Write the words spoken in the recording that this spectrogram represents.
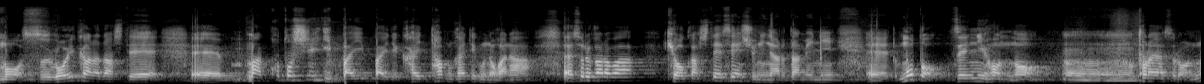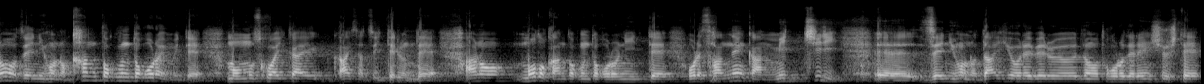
もうすごい体して、えー、まあ今年いっぱいいっぱいで帰多分帰ってくるのかな。それからは強化して選手になるために、えーと、元全日本のトライアスロンの全日本の監督のところへ向いてもう息子は一回挨拶行ってるんであの元監督のところに行って俺3年間みっちり、えー、全日本の代表レベルのところで練習して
